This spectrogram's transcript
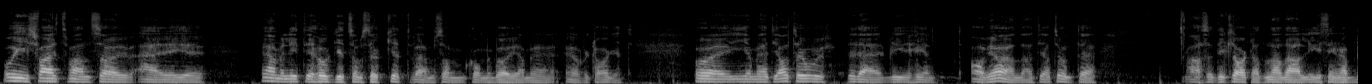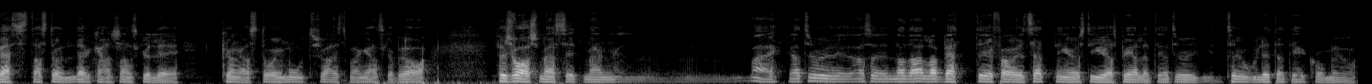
Och i Schwarzmans serve är det ju ja, men lite hugget som stucket vem som kommer börja med övertaget. Och i och med att jag tror det där blir helt avgörande, att jag tror inte Alltså det är klart att Nadal i sina bästa stunder kanske han skulle kunna stå emot Schwarzman ganska bra försvarsmässigt men nej, jag tror alltså Nadal har bättre förutsättningar att styra spelet. Jag tror troligt att det kommer att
